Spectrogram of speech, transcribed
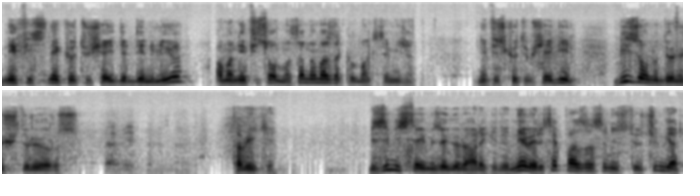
Nefis ne kötü şeydir deniliyor. Ama nefis olmasa namaz da kılmak istemeyeceksin. Nefis kötü bir şey değil. Biz onu dönüştürüyoruz. Tabii ki. Bizim isteğimize göre hareket ediyor. Ne verirsek fazlasını istiyor. Sünger.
